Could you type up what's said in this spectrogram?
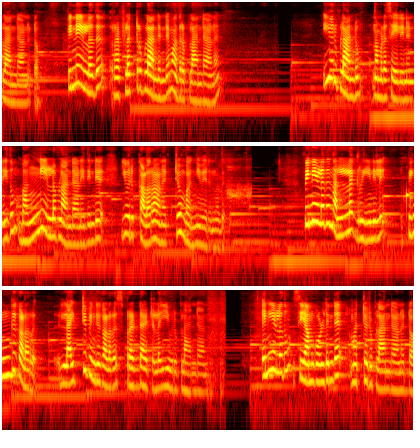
പ്ലാന്റ് ആണ് കേട്ടോ പിന്നെയുള്ളത് റിഫ്ലക്ടർ പ്ലാന്റിന്റെ മദർ പ്ലാന്റ് ആണ്. ഈ ഒരു പ്ലാന്റും നമ്മുടെ സെയിലിനുണ്ട് ഇതും ഭംഗിയുള്ള പ്ലാന്റ് ആണ്. ഇതിന്റെ ഈ ഒരു കളറാണ് ഏറ്റവും ഭംഗി വരുന്നത്. പിന്നെയുള്ളത് നല്ല ഗ്രീനിൽ pink colour light pink colour ആയിട്ടുള്ള ഈ ഒരു പ്ലാന്റ് ആണ്. ഇനിയുള്ളതും സിയാം ഗോൾഡിന്റെ മറ്റൊരു പ്ലാന്റ് ആണ് കേട്ടോ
